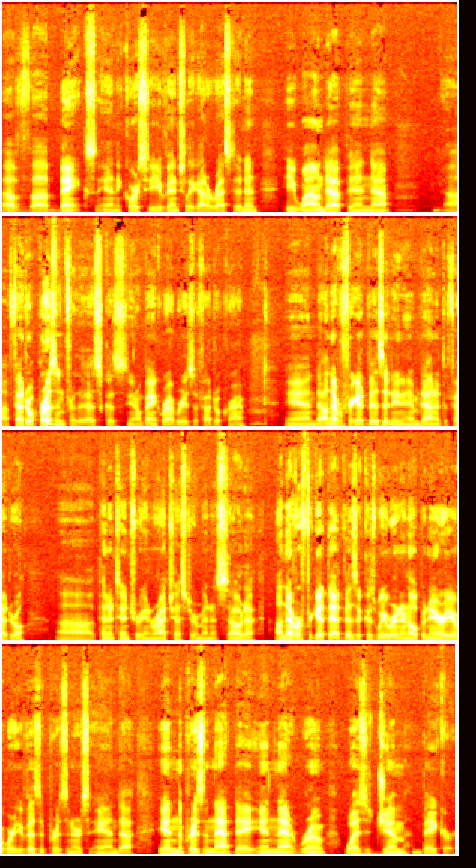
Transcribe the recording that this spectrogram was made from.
of uh, banks, and of course he eventually got arrested, and he wound up in uh, uh, federal prison for this because you know bank robbery is a federal crime, and I'll never forget visiting him down at the federal uh, penitentiary in Rochester, Minnesota. I'll never forget that visit because we were in an open area where you visit prisoners, and uh, in the prison that day, in that room, was Jim Bakker,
